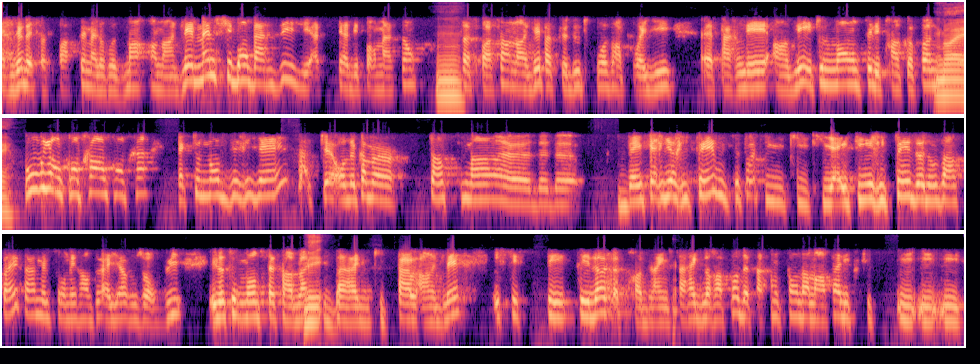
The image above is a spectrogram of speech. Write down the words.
arrivaient, ben, ça se passait malheureusement en anglais. Même chez Bombardier, j'ai assisté à des formations où mm. ça se passait en anglais parce que deux, trois employés euh, parlaient anglais et tout le monde, tu sais, les francophones. Ouais. Oui, oui, on comprend, on comprend. Fait que tout le monde dit rien parce qu'on a comme un sentiment de, de d'infériorité ou je sais pas qui, qui, qui, a été hérité de nos ancêtres, hein, même si on est rendu ailleurs aujourd'hui. Et là, tout le monde fait semblant Mais... qu'il qui parle anglais. Et c'est c'est là le problème. Ça réglera pas de façon fondamentale et, et,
